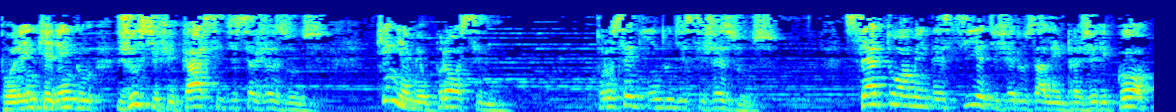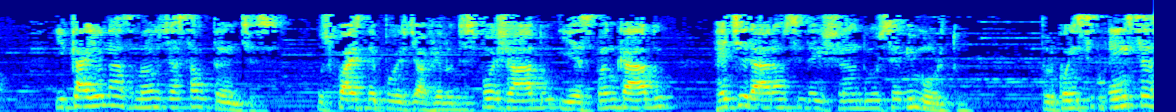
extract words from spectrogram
porém querendo justificar-se, disse a Jesus: Quem é meu próximo? Prosseguindo, disse Jesus: Certo homem descia de Jerusalém para Jericó e caiu nas mãos de assaltantes. os quais, depois de havê-lo despojado e espancado, retiraram-se deixando-o semi-morto. Por coincidência,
